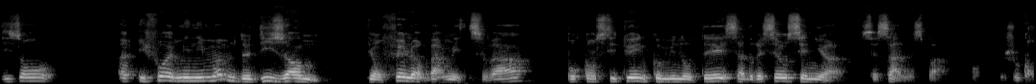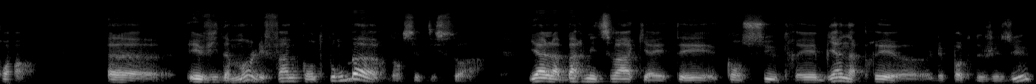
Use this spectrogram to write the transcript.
disons, il faut un minimum de dix hommes qui ont fait leur bar mitzvah pour constituer une communauté et s'adresser au Seigneur. C'est ça, n'est-ce pas? Je crois. Euh, évidemment, les femmes comptent pour beurre dans cette histoire. Il y a la bar mitzvah qui a été conçue, créée bien après euh, l'époque de Jésus,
